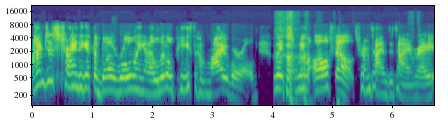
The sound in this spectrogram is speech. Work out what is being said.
I'm just trying to get the ball rolling in a little piece of my world, which we've all felt from time to time, right?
